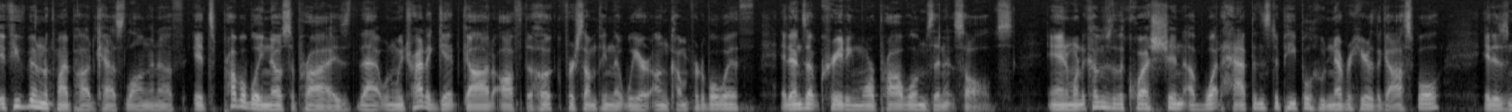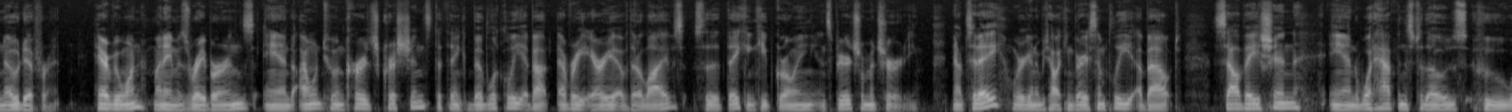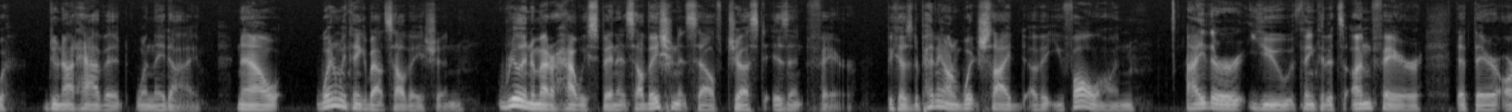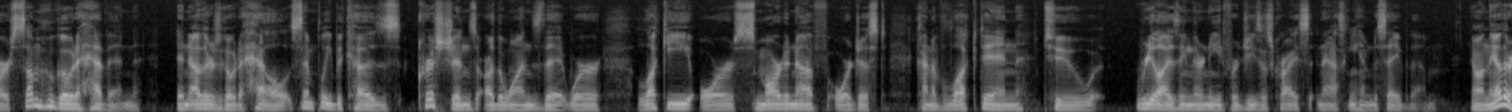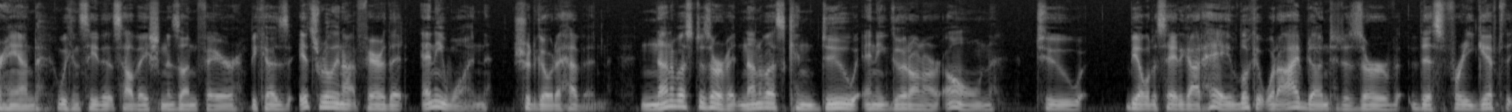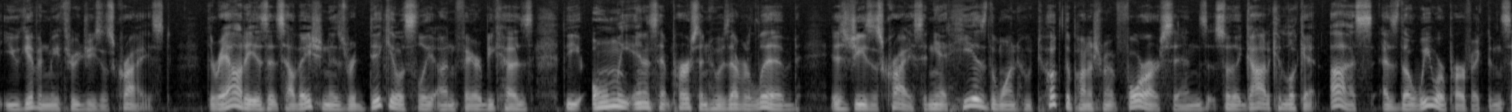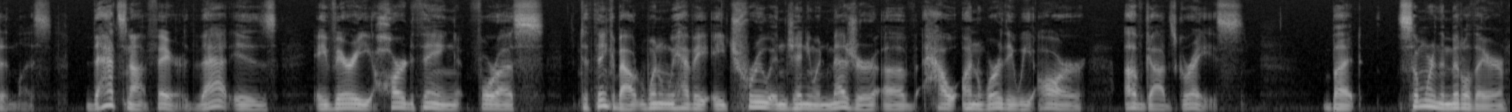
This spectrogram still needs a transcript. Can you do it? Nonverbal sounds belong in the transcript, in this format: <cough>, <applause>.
If you've been with my podcast long enough, it's probably no surprise that when we try to get God off the hook for something that we are uncomfortable with, it ends up creating more problems than it solves. And when it comes to the question of what happens to people who never hear the gospel, it is no different. Hey everyone, my name is Ray Burns, and I want to encourage Christians to think biblically about every area of their lives so that they can keep growing in spiritual maturity. Now, today we're going to be talking very simply about salvation and what happens to those who do not have it when they die. Now, when we think about salvation, really no matter how we spin it, salvation itself just isn't fair. Because depending on which side of it you fall on, either you think that it's unfair that there are some who go to heaven and others go to hell simply because Christians are the ones that were lucky or smart enough or just kind of lucked in to realizing their need for Jesus Christ and asking Him to save them. Now, on the other hand, we can see that salvation is unfair because it's really not fair that anyone should go to heaven. None of us deserve it. None of us can do any good on our own to be able to say to God, hey, look at what I've done to deserve this free gift that you've given me through Jesus Christ. The reality is that salvation is ridiculously unfair because the only innocent person who has ever lived is Jesus Christ, and yet he is the one who took the punishment for our sins so that God could look at us as though we were perfect and sinless. That's not fair. That is a very hard thing for us to think about when we have a, a true and genuine measure of how unworthy we are of God's grace. But somewhere in the middle there,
